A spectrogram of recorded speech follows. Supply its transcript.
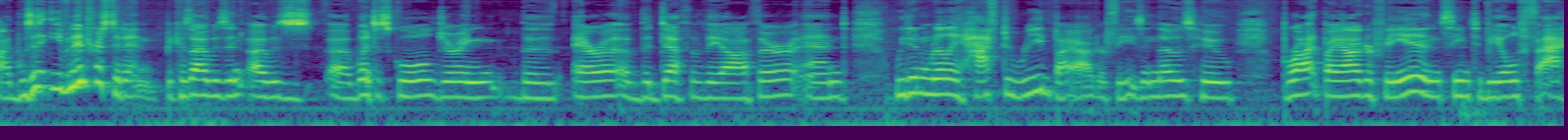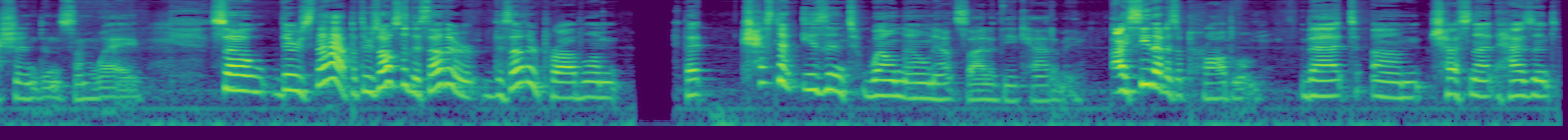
I wasn't even interested in because I was in I was uh, went to school during the era of the death of the author and we didn't really have to read biographies and those who brought biography in seemed to be old fashioned in some way. So there's that, but there's also this other this other problem that Chesnutt isn't well known outside of the academy. I see that as a problem that um, Chesnutt hasn't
